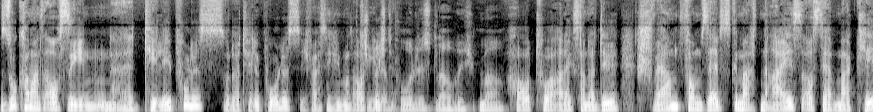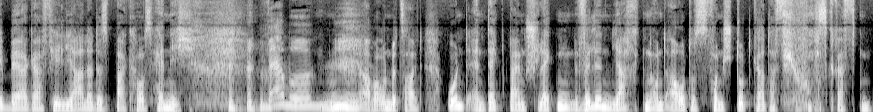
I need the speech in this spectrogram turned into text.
So kann man es auch sehen. Äh, Telepolis oder Telepolis, ich weiß nicht, wie man es ausspricht. Telepolis, glaube ich. Ja. Autor Alexander Dill schwärmt vom selbstgemachten Eis aus der Markleberger Filiale des Backhaus Hennig. Werbung. Hm, aber unbezahlt. Und entdeckt beim Schlecken Villen, Yachten und Autos von Stuttgarter Führungskräften.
